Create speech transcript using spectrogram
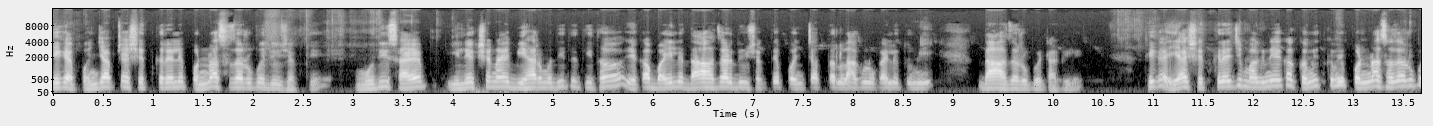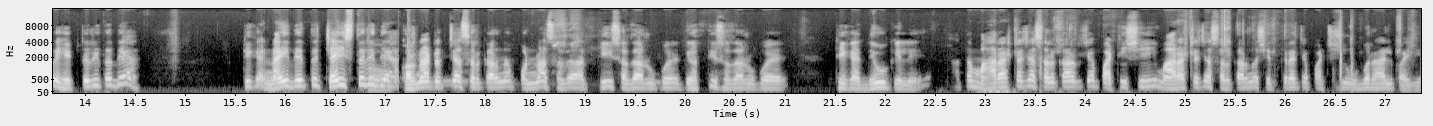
ठीक आहे. पंजाबच्या शेतकऱ्याला पन्नास हजार रुपये देऊ शकते. मोदी साहेब इलेक्शन आहे बिहारमध्ये तर तिथं एका बाईले दहा हजार देऊ शकते. पंच्याहत्तर लाख लोकायले तुम्ही दहा हजार रुपये टाकले. ठीक आहे. या शेतकऱ्याची मागणी आहे का? कमीत कमी पन्नास हजार रुपये हेक्टरी तर द्या. ठीक आहे. नाही देत तर चाळीस तरी हो. द्या कर्नाटकच्या सरकारनं पन्नास हजार तीस हजार रुपये तेहतीस हजार रुपये ठीक आहे देऊ केले. आता महाराष्ट्राच्या सरकारच्या पाठीशी महाराष्ट्राच्या सरकारनं शेतकऱ्याच्या पाठीशी उभं राहायला पाहिजे.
